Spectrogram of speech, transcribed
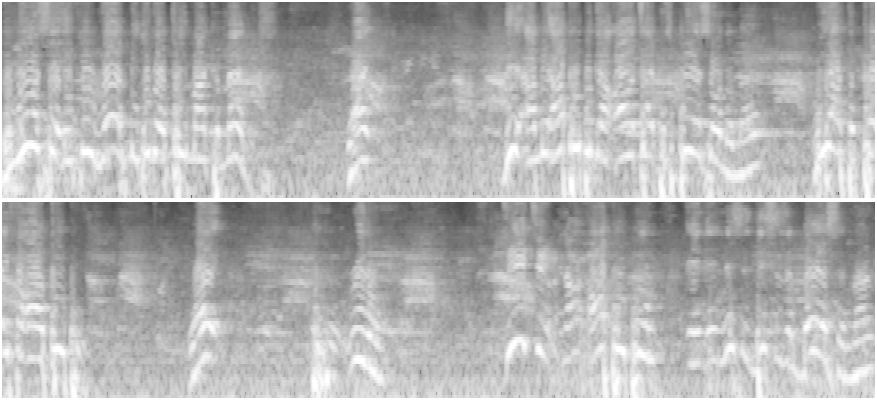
The Lord said, if you love me, you're going to keep my commandments. Right? I mean, our people got all type of spirits on them, man. We have to pray for our people. Right? Read on. Teaching. And our, our people, and, and this is this is embarrassing, man.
